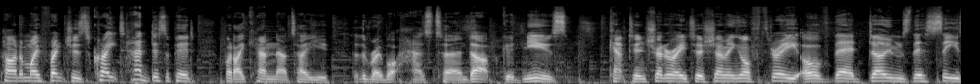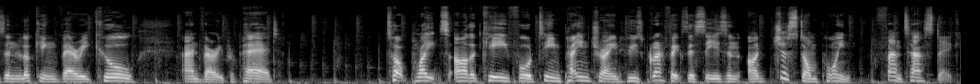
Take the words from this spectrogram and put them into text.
Pardon my French's crate had disappeared, but I can now tell you that the robot has turned up. Good news. Captain Shrederator showing off three of their domes this season, looking very cool and very prepared. Top plates are the key for Team Pain Train, whose graphics this season are just on point. Fantastic.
